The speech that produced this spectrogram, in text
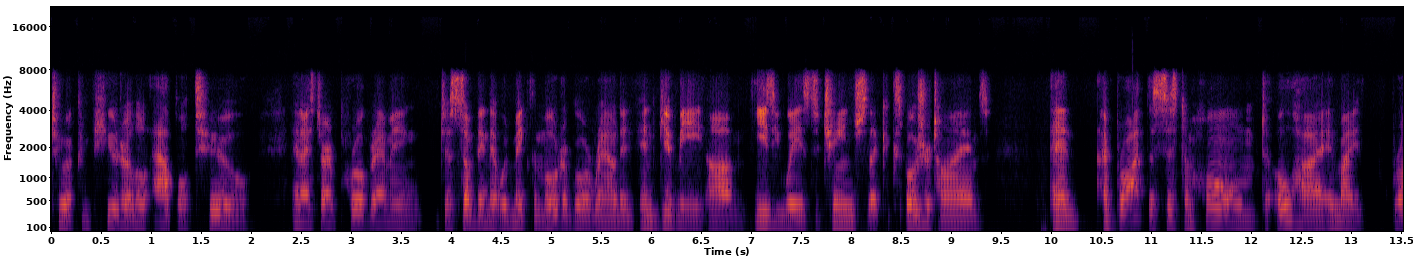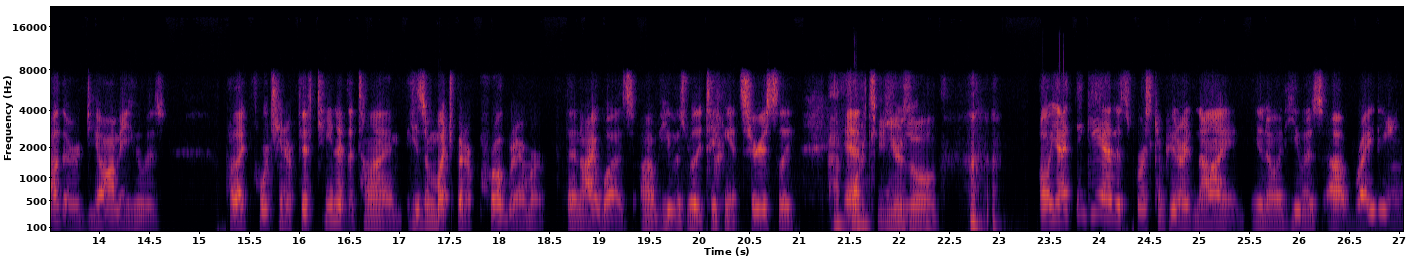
to a computer, a little Apple II, and I started programming just something that would make the motor go around and, and give me um, easy ways to change like exposure times. And I brought the system home to Ojai, and my brother Dyami, who was probably like 14 or 15 at the time, he's a much better programmer than I was. Um, he was really taking it seriously. At 14 he, years old. oh yeah, I think he had his first computer at nine. You know, and he was uh, writing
